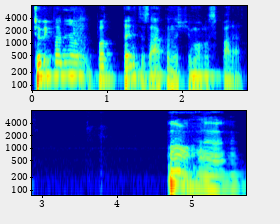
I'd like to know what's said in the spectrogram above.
Čo by pod, pod tento zákon ešte mohlo spadať? No, e-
